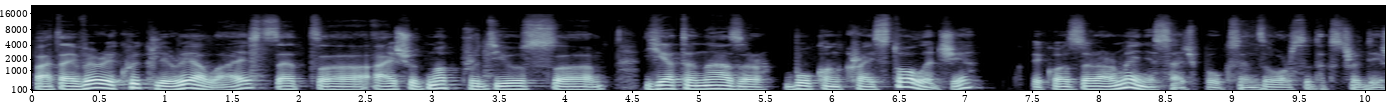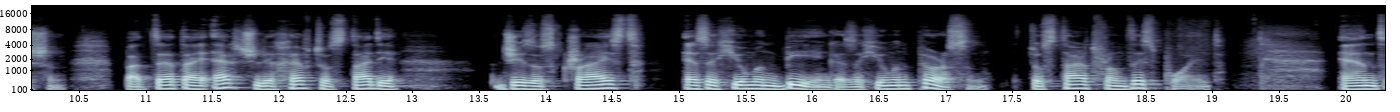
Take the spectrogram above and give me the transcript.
But I very quickly realized that uh, I should not produce yet another book on Christology because there are many such books in the Orthodox tradition, but that I actually have to study Jesus Christ as a human being, as a human person, to start from this point. And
